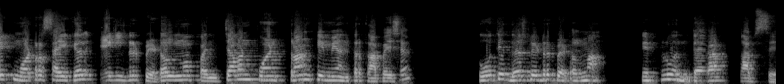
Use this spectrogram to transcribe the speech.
એક મોટરસાયકલ એક લીટર પેટ્રોલમાં પંચાવન પોઈન્ટ ત્રણ કિમી અંતર કાપે છે. તો તે દસ લીટર પેટ્રોલમાં કેટલું અંતર કાપશે?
